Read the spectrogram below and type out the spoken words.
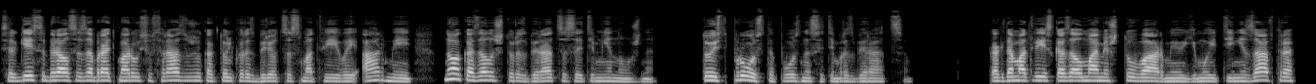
Сергей собирался забрать Марусю сразу же, как только разберется с Матвеевой армией, но оказалось, что разбираться с этим не нужно. То есть просто поздно с этим разбираться. Когда Матвей сказал маме, что в армию ему идти не завтра,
